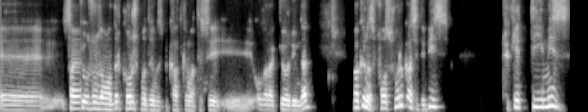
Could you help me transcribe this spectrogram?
e, sanki uzun zamandır konuşmadığımız bir katkı maddesi e, olarak gördüğümden. Bakınız fosforik asidi biz tükettiğimiz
